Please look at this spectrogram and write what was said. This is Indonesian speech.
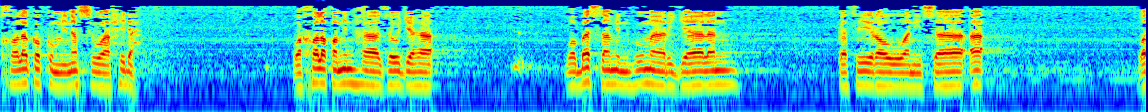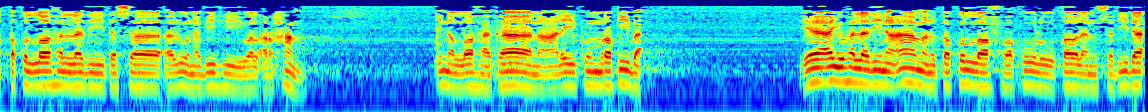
خلقكم من نفس واحدة وخلق منها زوجها وبث منهما رجالا كثيرا ونساء واتقوا الله الذي تساءلون به والأرحم إن الله كان عليكم رقيبا يا أيها الذين آمنوا اتقوا الله وقولوا قولا سديدا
